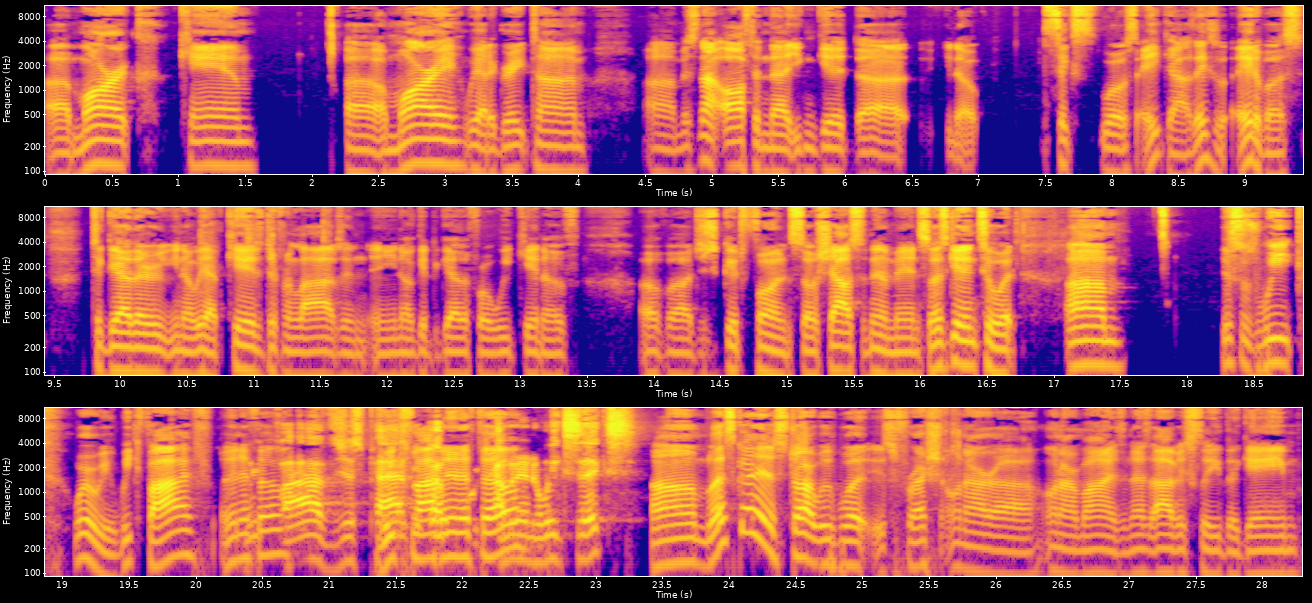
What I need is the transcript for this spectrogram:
uh, Mark, Cam, uh, Amari. We had a great time. Um, it's not often that you can get you know six, well, it's eight guys, eight, eight of us together. You know, we have kids, different lives, and, and you know, get together for a weekend of of uh, just good fun. So shouts to them, man. So let's get into it. Um, this was week where are we? Week five of NFL. Week five just passed. Week five in NFL. Coming into week six. Um, let's go ahead and start with what is fresh on our uh, on our minds, and that's obviously the game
